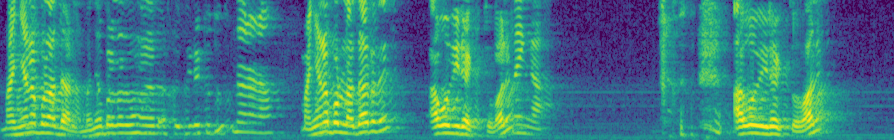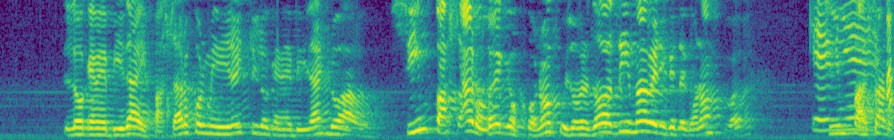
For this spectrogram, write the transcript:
mañana por la tarde. ¿Mañana por la tarde vas a hacer directo tú? No, no, no. Mañana por la tarde hago directo, ¿vale? Venga. Hago directo, ¿vale? Lo que me pidáis, pasaros por mi directo y lo que me pidáis lo hago. Sin pasaros, eh, que os conozco. Y sobre todo a ti, Maverick, que te conozco, eh. ¡Qué Sin bien! pasaros.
